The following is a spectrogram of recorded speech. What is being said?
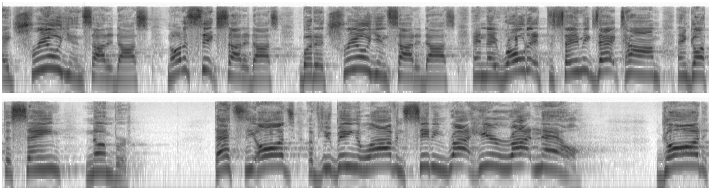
a trillion sided dice, not a six sided dice, but a trillion sided dice, and they rolled it at the same exact time and got the same number. That's the odds of you being alive and sitting right here, right now. God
